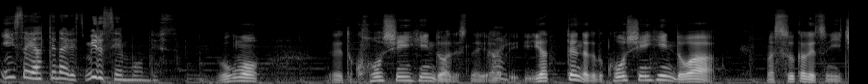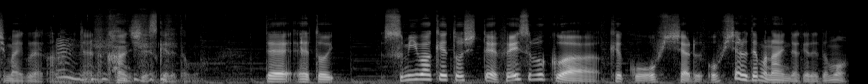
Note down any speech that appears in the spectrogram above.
インスタやってないです。見る専門です。うん。僕も、えー、と更新頻度はですねや,、はい。やってんだけど更新頻度は、まあ、数ヶ月に1枚ぐらいかなうん。みたいな感じですけれども、でえっ、と住み分けとして Facebook は結構オフィシャルオフィシャルでもないんだけれども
